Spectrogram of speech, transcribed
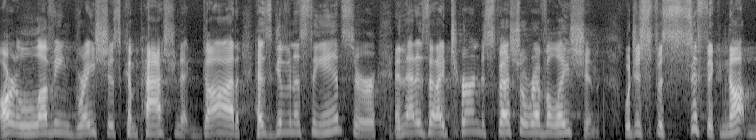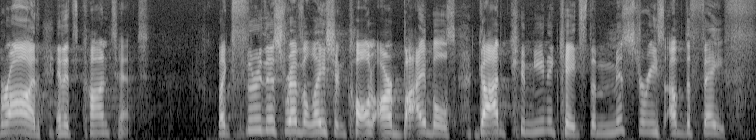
our loving, gracious, compassionate God has given us the answer, and that is that I turn to special revelation, which is specific, not broad in its content. Like through this revelation called our Bibles, God communicates the mysteries of the faith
